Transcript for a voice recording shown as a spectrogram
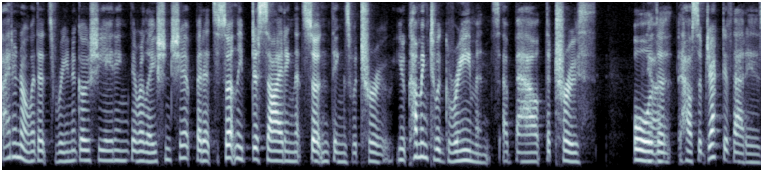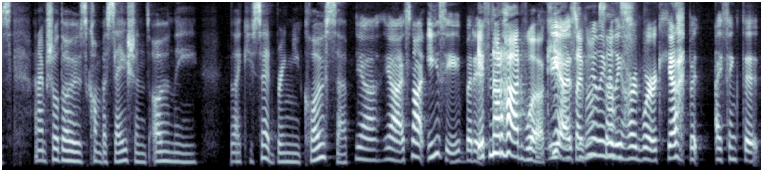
I don't know whether it's renegotiating the relationship, but it's certainly deciding that certain things were true. You know, coming to agreements about the truth or yeah. the how subjective that is. And I'm sure those conversations only like you said, bring you closer. Yeah, yeah. It's not easy, but if not hard work. Yeah, yeah it's like, really, really hard work. Yeah. But I think that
